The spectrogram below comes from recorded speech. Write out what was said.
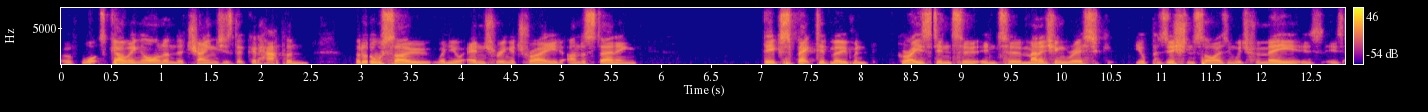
of what's going on and the changes that could happen, but also when you're entering a trade, understanding the expected movement grazed into into managing risk, your position sizing, which for me is is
